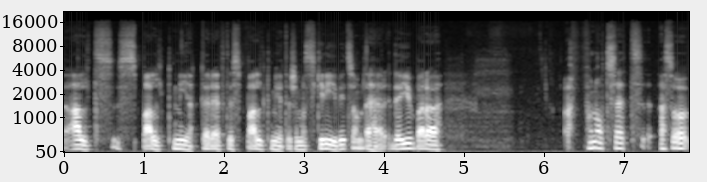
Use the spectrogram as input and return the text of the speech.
allt spaltmeter efter spaltmeter som har skrivits om det här. Det är ju bara på något sätt, alltså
